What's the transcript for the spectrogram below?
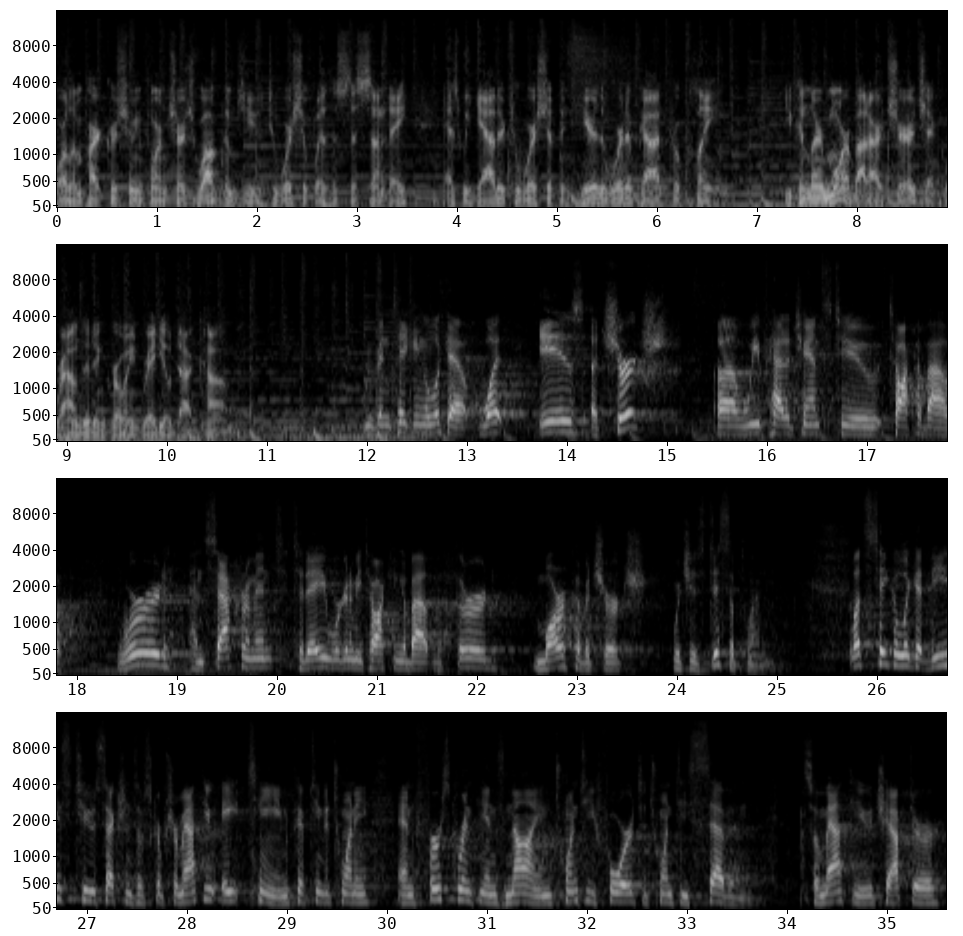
Orland Park Christian Reformed Church welcomes you to worship with us this Sunday as we gather to worship and hear the Word of God proclaimed. You can learn more about our church at groundedandgrowingradio.com. We've been taking a look at what is a church. Uh, we've had a chance to talk about word and sacrament. Today we're going to be talking about the third mark of a church, which is discipline. Let's take a look at these two sections of Scripture Matthew 18, 15 to 20, and 1 Corinthians 9, 24 to 27. So, Matthew chapter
